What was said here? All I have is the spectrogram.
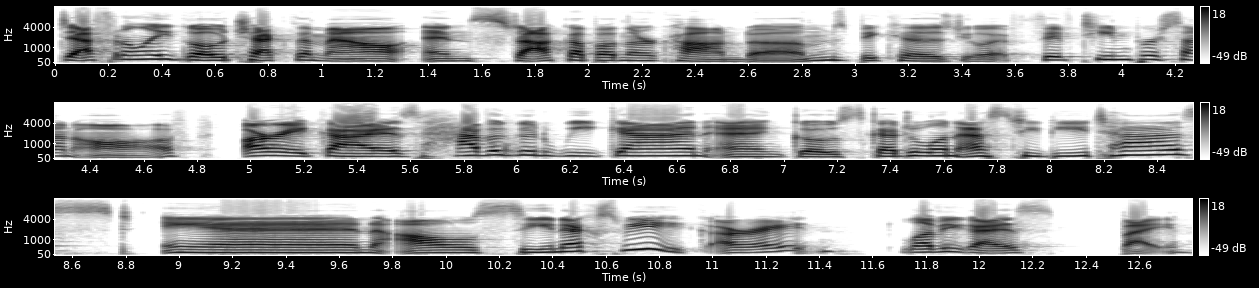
definitely go check them out and stock up on their condoms because you'll get 15% off. All right, guys, have a good weekend and go schedule an STD test. And I'll see you next week. All right. Love you guys. Bye.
